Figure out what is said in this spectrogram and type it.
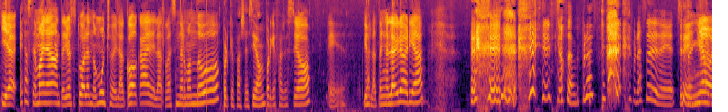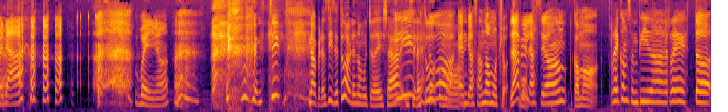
y eh, esta semana anterior se estuvo hablando mucho de la coca y de la relación de Armando Bo, Porque falleció. porque falleció. eh, Dios la tenga en la gloria. No, Esa frase. frase de, de Señora. señora. bueno. sí, No, pero sí, se estuvo hablando mucho de ella y, se la estuvo, como. endiosando mucho. La Mucho. relación como reconsentida, resto.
